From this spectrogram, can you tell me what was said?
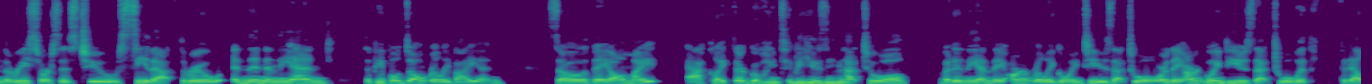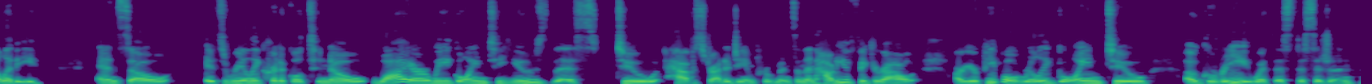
and the resources to see that through. And then in the end, the people don't really buy in. So they all might act like they're going to be using that tool, but in the end, they aren't really going to use that tool or they aren't going to use that tool with fidelity. And so it's really critical to know why are we going to use this to have strategy improvements? And then how do you figure out are your people really going to agree with this decision?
